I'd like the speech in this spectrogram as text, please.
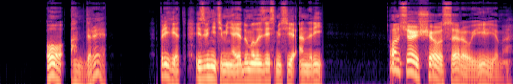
— О, Андре! — Привет. Извините меня, я думала, здесь месье Анри. — Он все еще у сэра Уильяма.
